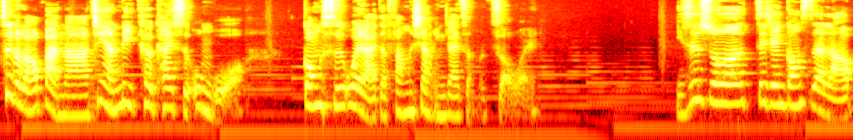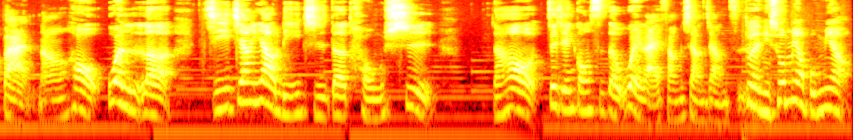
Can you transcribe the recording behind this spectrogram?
这个老板呢、竟然立刻开始问我公司未来的方向应该怎么走、欸。你是说这间公司的老板，然后问了即将要离职的同事，然后这间公司的未来方向这样子？对，你说妙不妙？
